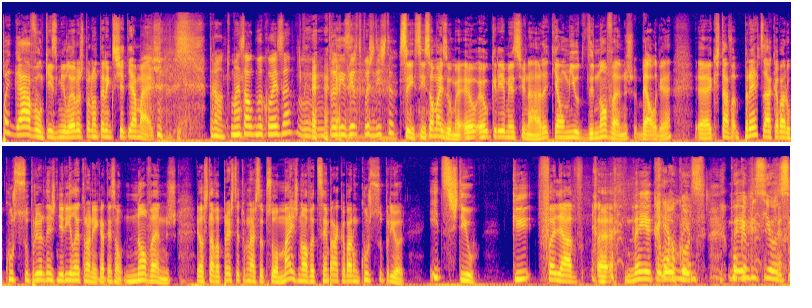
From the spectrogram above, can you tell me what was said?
pagavam 15 mil euros para não terem que se chatear mais. Pronto, mais alguma coisa uh, para dizer depois disto? Sim, sim, só mais uma. Eu, eu queria mencionar que há um miúdo de 9 anos, belga, eh, que estava prestes a acabar o curso superior de Engenharia Eletrónica. Atenção, 9 anos. Ele estava prestes a tornar-se a pessoa mais nova de sempre a acabar um curso superior. E desistiu. Que falhado. Ah, nem acabou o Realmente, curso. pouco Nem- ambicioso.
